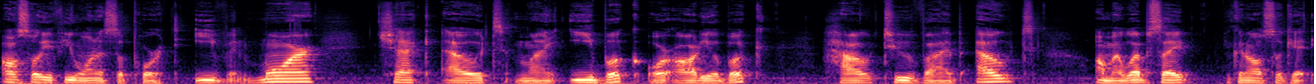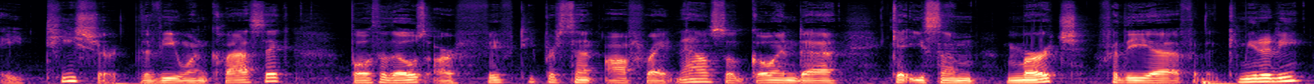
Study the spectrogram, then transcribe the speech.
Also, if you want to support even more, check out my ebook or audiobook, How to Vibe Out, on my website. You can also get a t-shirt, the V1 Classic. Both of those are 50% off right now, so go and uh, get you some merch for the uh, for the community.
